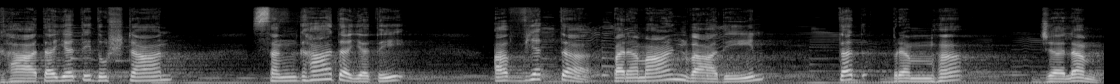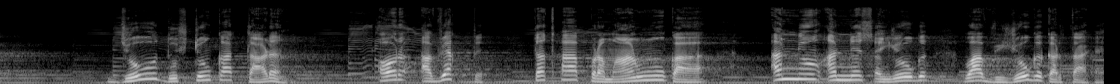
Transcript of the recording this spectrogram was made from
घातयति दुष्टान संघातयति अव्यक्त परमाण्वादीन तद ब्रह्म जलम। जो दुष्टों का ताड़न और अव्यक्त तथा परमाणुओं का अन्यो अन्य संयोग व वियोग करता है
